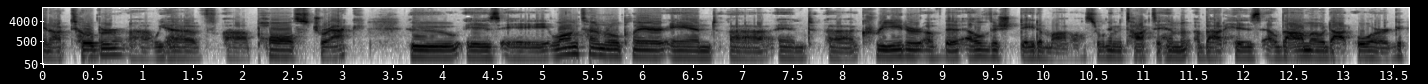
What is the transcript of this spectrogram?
in October. Uh, we have uh, Paul Strack, who is a longtime role player and uh, and creator of the Elvish data model. So we're going to talk to him about his eldamo.org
